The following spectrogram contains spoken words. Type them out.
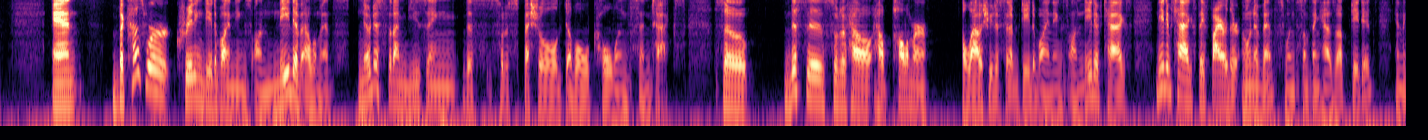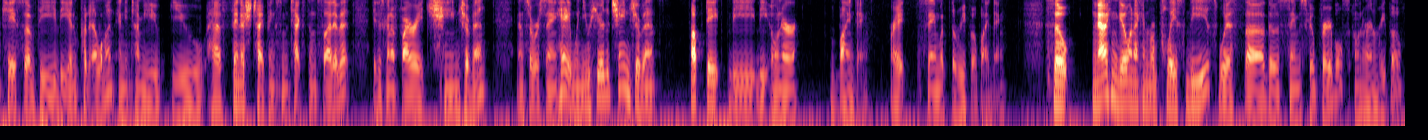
And because we're creating data bindings on native elements, notice that I'm using this sort of special double colon syntax. So this is sort of how, how Polymer allows you to set up data bindings on native tags. Native tags, they fire their own events when something has updated. In the case of the, the input element, anytime you, you have finished typing some text inside of it, it is going to fire a change event. And so we're saying, hey, when you hear the change event, update the, the owner binding right? Same with the repo binding. So now I can go and I can replace these with uh, those same scope variables, owner and repo.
